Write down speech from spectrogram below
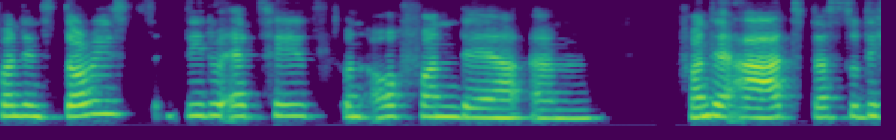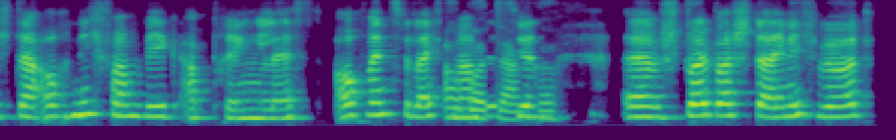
von den Stories, die du erzählst und auch von der, ähm, von der Art, dass du dich da auch nicht vom Weg abbringen lässt, auch wenn es vielleicht oh mal Gott, ein bisschen äh, stolpersteinig wird,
